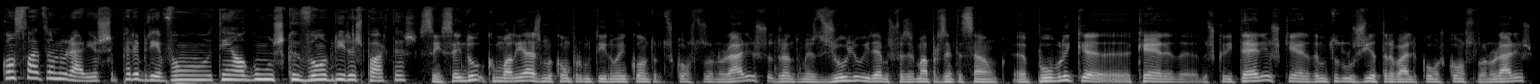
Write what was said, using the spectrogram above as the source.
consulados honorários, para breve, vão, tem alguns que vão abrir as portas? Sim, dúvida, como aliás me comprometi no encontro dos cônsulos honorários, durante o mês de julho iremos fazer uma apresentação uh, pública, uh, quer dos critérios, quer da metodologia de trabalho com os cônsulos honorários,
